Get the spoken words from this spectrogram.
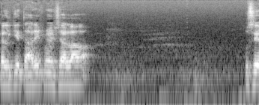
कल की तारीख में इन उसे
